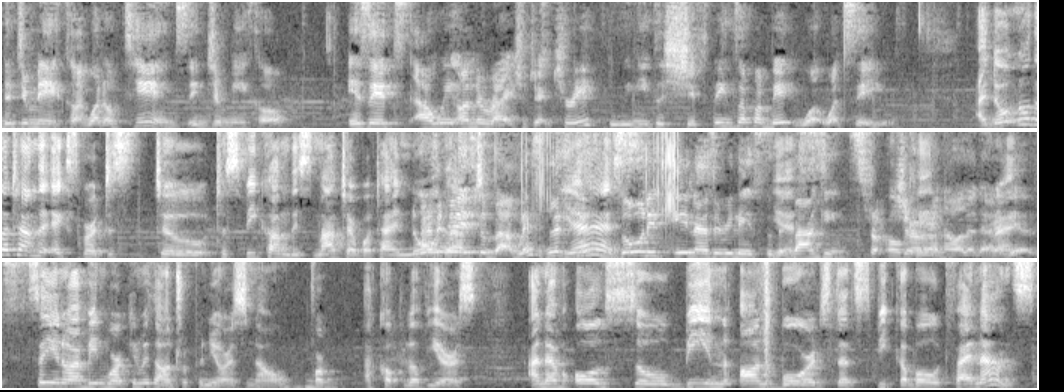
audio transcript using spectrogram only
the Jamaica, what obtains in Jamaica. Is it, are we on the right trajectory? Do we need to shift things up a bit? What, what say you? I don't know that I'm the expert to, to, to speak on this matter, but I know As it that. relates to bank, let's, let's, Yes. let's zone it in as it relates to the banking structure and all of that. Right. Yes. So, you know, I've been working with entrepreneurs now for Mm-hmm. a couple of years. And I've also been on boards that speak about finance.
